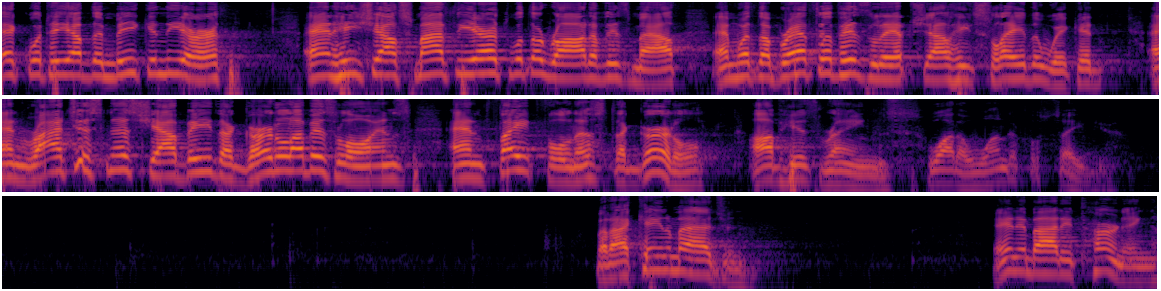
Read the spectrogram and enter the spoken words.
equity of the meek in the earth. And he shall smite the earth with the rod of his mouth, and with the breath of his lips shall he slay the wicked. And righteousness shall be the girdle of his loins, and faithfulness the girdle of his reins. What a wonderful Savior. But I can't imagine anybody turning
